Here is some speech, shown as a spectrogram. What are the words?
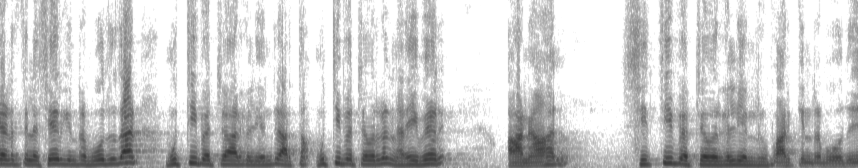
இடத்துல சேர்கின்ற போதுதான் முத்தி பெற்றார்கள் என்று அர்த்தம். முத்தி பெற்றவர்கள் நிறைய பேர். ஆனால் சித்தி பெற்றவர்கள் என்று பார்க்கின்ற போது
